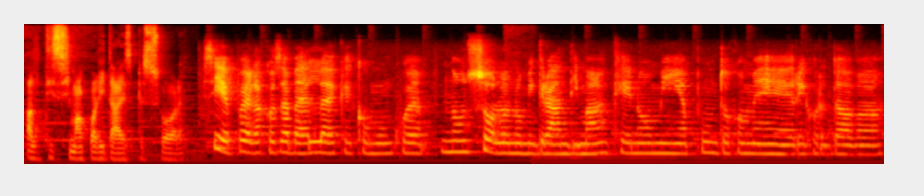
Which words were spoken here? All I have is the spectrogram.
altissima qualità e spessore. Sì, e poi la cosa bella è che comunque non solo nomi grandi, ma anche nomi appunto come ricordava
